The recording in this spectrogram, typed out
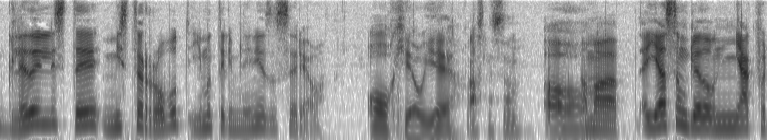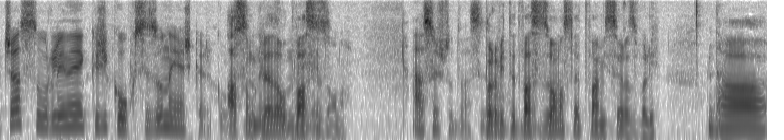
Гледали ли сте Мистер Робот и имате ли мнение за сериала? О, hell yeah. Аз не съм. О, Ама е, и аз съм гледал някаква част, Орлине, кажи колко сезона и аз ще кажа колко аз съм гледал два сезона. Аз също два сезона. Първите два сезона, след това ми се развали. Да. А,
